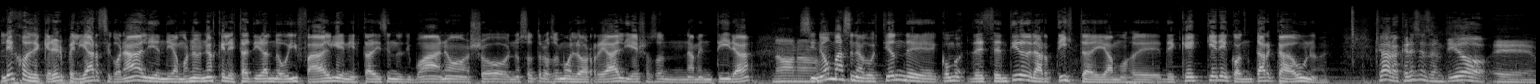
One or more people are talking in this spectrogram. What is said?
lejos de querer pelearse con alguien, digamos, no, no es que le está tirando bifa a alguien y está diciendo tipo, ah, no, yo, nosotros somos lo real y ellos son una mentira. No, no. Sino más una cuestión de, cómo, de sentido del artista, digamos, de, de qué quiere contar cada uno. Claro, es que en ese sentido, eh,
